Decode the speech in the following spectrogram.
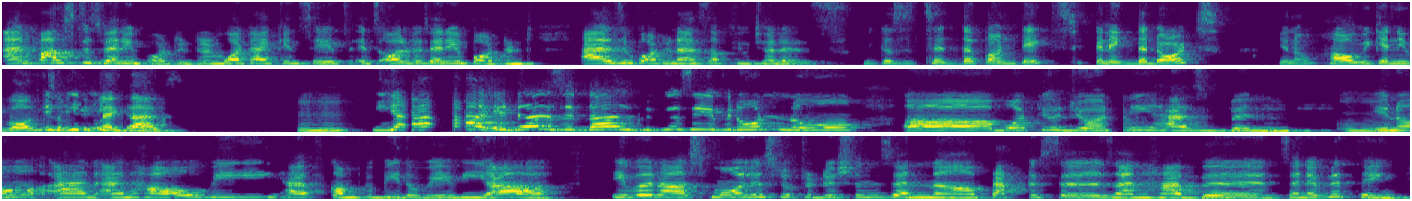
and past is very important. And what i can say it's it's always very important as important as the future is. Because it set the context connect the dots you know how we can evolve It, something it, like it that. does. Mm-hmm. Yeah, it does. It does. Because see, if you don't know uh what your journey has been, Mm-hmm. you know, and and how we have come to be the way we are, even our smallest of traditions and uh, practices and habits and everything,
